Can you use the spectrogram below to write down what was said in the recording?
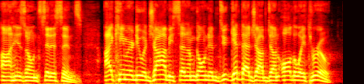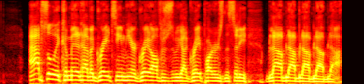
on his own citizens. I came here to do a job. He said, I'm going to do, get that job done all the way through. Absolutely committed, have a great team here, great officers. We got great partners in the city, blah, blah, blah, blah, blah.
